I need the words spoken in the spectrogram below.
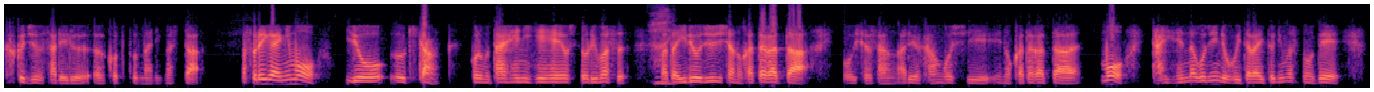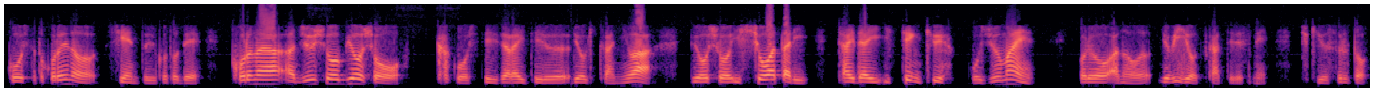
拡充されることとなりました。それ以外にも医療機関これも大変に疲弊をしております、また医療従事者の方々お医者さんあるいは看護師の方々も大変なご尽力をいただいておりますのでこうしたところへの支援ということでコロナ重症病床を確保していただいている医療機関には病床1床あたり最大1950万円これをあの予備費を使ってですね支給すると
